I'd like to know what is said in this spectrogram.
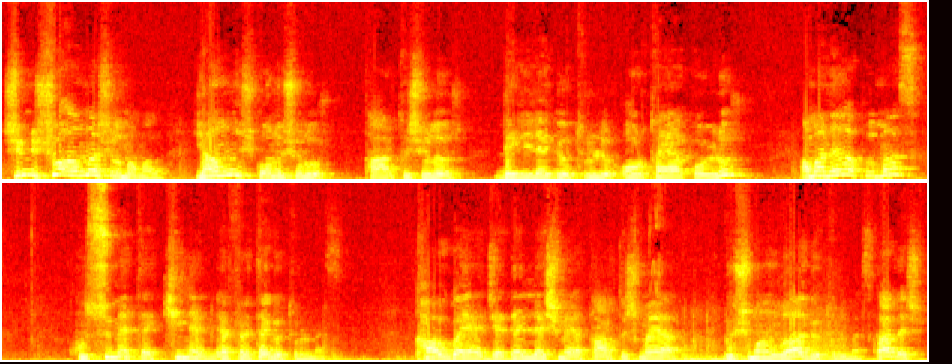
Şimdi şu anlaşılmamalı. Yanlış konuşulur, tartışılır, delile götürülür, ortaya koyulur. Ama ne yapılmaz? Husumete, kine, nefrete götürülmez. Kavgaya, cedelleşmeye, tartışmaya, düşmanlığa götürülmez kardeşim.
